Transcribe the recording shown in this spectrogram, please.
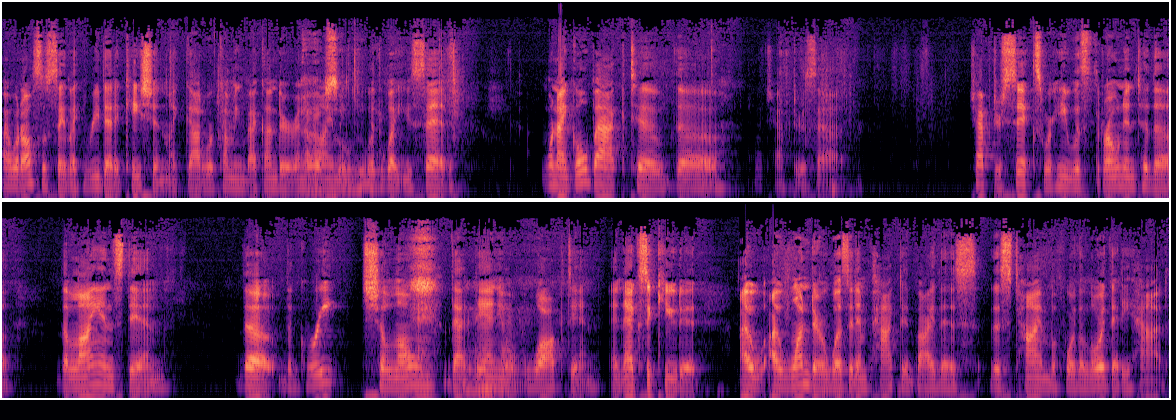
I would also say like rededication, like God, we're coming back under and aligning with what you said. When I go back to the what chapter is that? Chapter six, where he was thrown into the the lion's den. The the great shalom that Daniel walked in and executed. I, I wonder was it impacted by this this time before the Lord that he had,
